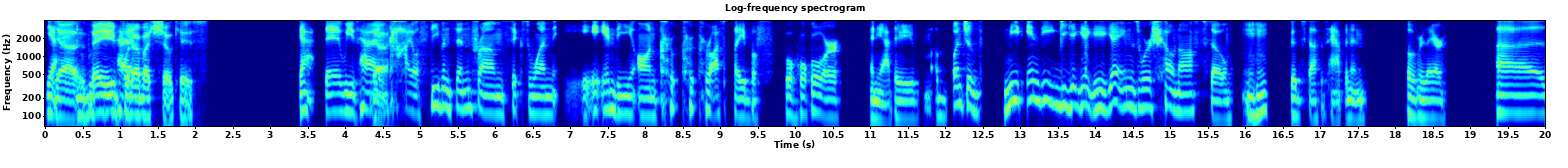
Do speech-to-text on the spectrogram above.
Yeah, Yeah, they put had- up a showcase. Yeah, they, we've had Yeah. Kyle Stevenson from Six One Indie on cr- cr- crossplay before, and yeah, they a bunch of neat indie g- g- g- games were shown off. So hmm good stuff is happening over there. Uh,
